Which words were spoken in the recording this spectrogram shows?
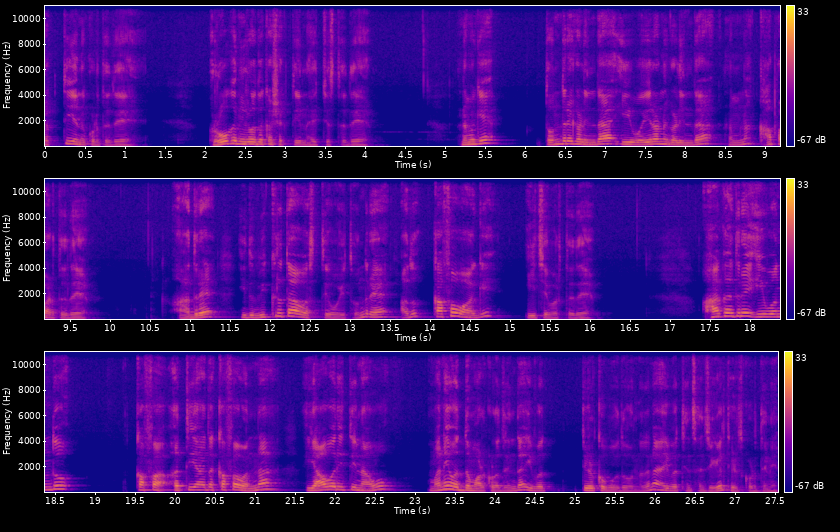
ಶಕ್ತಿಯನ್ನು ಕೊಡ್ತದೆ. ರೋಗ ನಿರೋಧಕ ಶಕ್ತಿಯನ್ನು ಹೆಚ್ಚಿಸ್ತದೆ. ನಮಗೆ ತೊಂದರೆಗಳಿಂದ, ಈ ವೈರಾಣುಗಳಿಂದ ನಮ್ಮನ್ನ ಕಾಪಾಡ್ತದೆ. ಆದರೆ ಇದು ವಿಕೃತಾವಸ್ಥೆ ಹೋಯಿತು ಅಂದರೆ ಅದು ಕಫವಾಗಿ ಈಚೆ ಬರ್ತದೆ. ಹಾಗಾದರೆ ಈ ಒಂದು ಕಫ, ಅತಿಯಾದ ಕಫವನ್ನು ಯಾವ ರೀತಿ ನಾವು ಮನೆಮದ್ದು ಮಾಡ್ಕೊಳ್ಳೋದ್ರಿಂದ ಇವತ್ತು ತಿಳ್ಕೊಬೋದು ಅನ್ನೋದನ್ನು ಇವತ್ತಿನ ಸಂಚಿಕೆಯಲ್ಲಿ ತಿಳಿಸ್ಕೊಡ್ತೀನಿ.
